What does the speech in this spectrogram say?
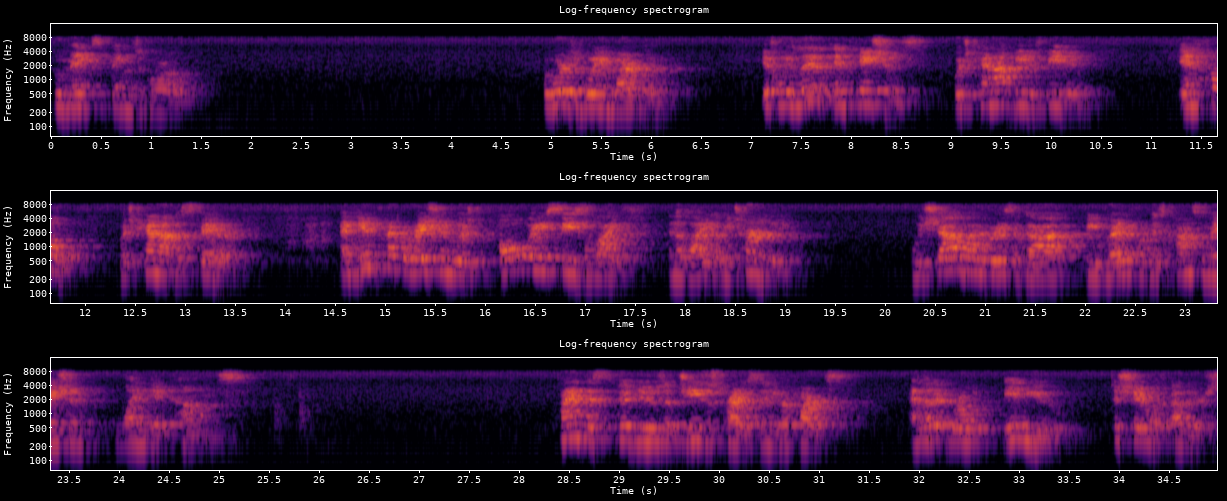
who makes things grow. The words of William Barclay. If we live in patience, which cannot be defeated, in hope, which cannot despair, and in preparation which always sees life in the light of eternity, we shall, by the grace of God, be ready for his consummation when it comes. Plant this good news of Jesus Christ in your hearts and let it grow in you to share with others.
